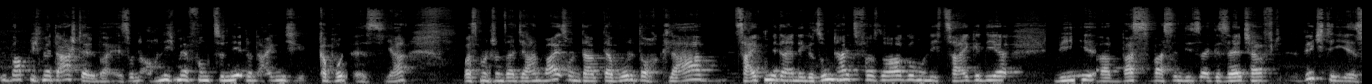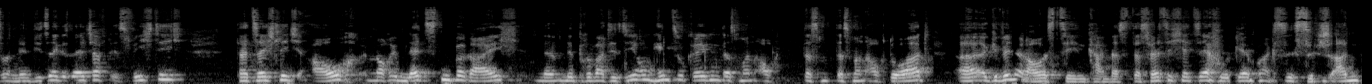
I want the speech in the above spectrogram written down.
überhaupt nicht mehr darstellbar ist und auch nicht mehr funktioniert und eigentlich kaputt ist, ja was man schon seit Jahren weiß. Und da, da wurde doch klar, zeig mir deine Gesundheitsversorgung und ich zeige dir, wie, äh, was, was in dieser Gesellschaft wichtig ist. Und in dieser Gesellschaft ist wichtig, tatsächlich auch noch im letzten Bereich eine, eine Privatisierung hinzukriegen, dass man auch, dass, dass man auch dort äh, Gewinne rausziehen kann. Das, das hört sich jetzt sehr vulgär marxistisch an,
